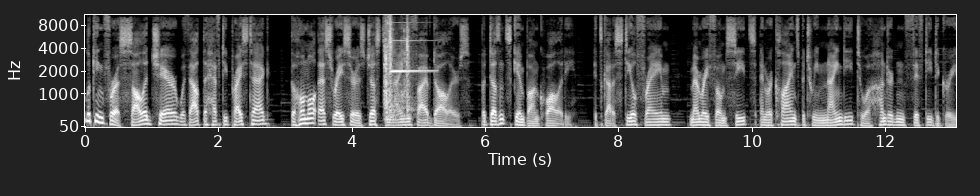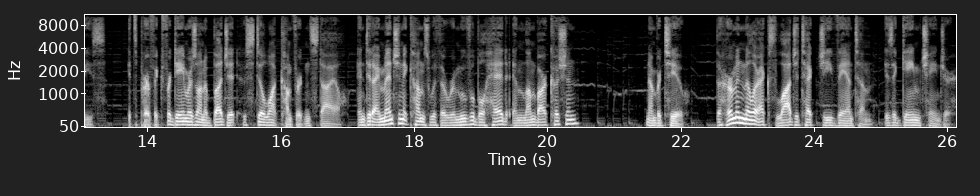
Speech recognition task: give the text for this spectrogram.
Looking for a solid chair without the hefty price tag? The Homall S Racer is just $95, but doesn't skimp on quality. It's got a steel frame, memory foam seats, and reclines between 90 to 150 degrees. It's perfect for gamers on a budget who still want comfort and style. And did I mention it comes with a removable head and lumbar cushion? Number 2. The Herman Miller X Logitech G Vantum is a game changer.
